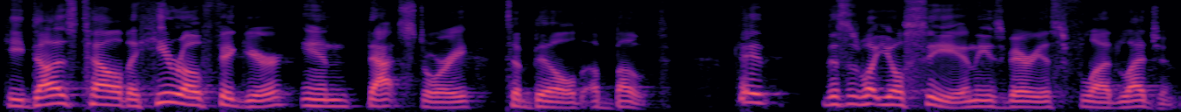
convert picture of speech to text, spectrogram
he does tell the hero figure in that story to build a boat. Okay, this is what you'll see in these various flood legends.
